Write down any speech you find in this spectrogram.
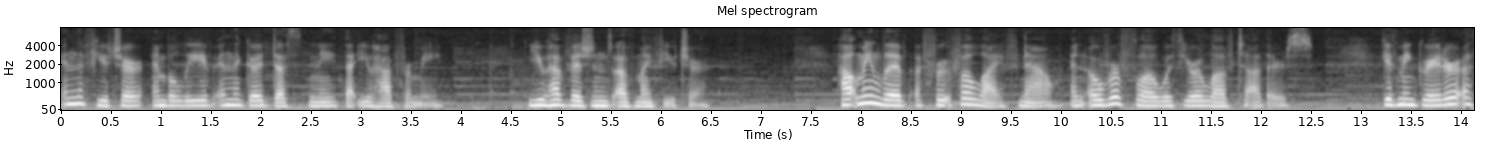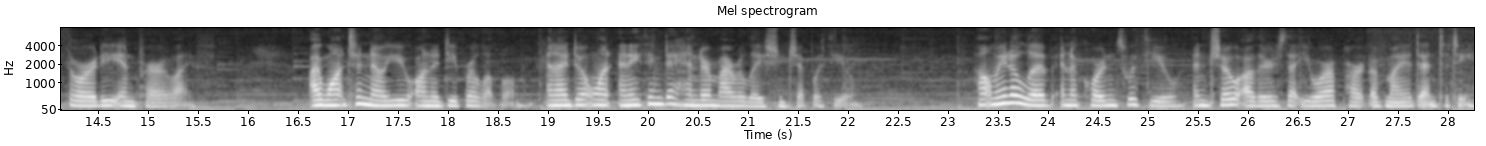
in the future and believe in the good destiny that you have for me. You have visions of my future. Help me live a fruitful life now and overflow with your love to others. Give me greater authority in prayer life. I want to know you on a deeper level, and I don't want anything to hinder my relationship with you. Help me to live in accordance with you and show others that you are a part of my identity.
